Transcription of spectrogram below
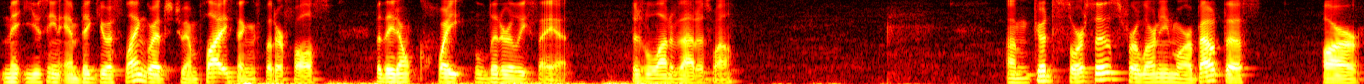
using ambiguous language to imply things that are false, but they don't quite literally say it. There's a lot of that as well. Um, good sources for learning more about this are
